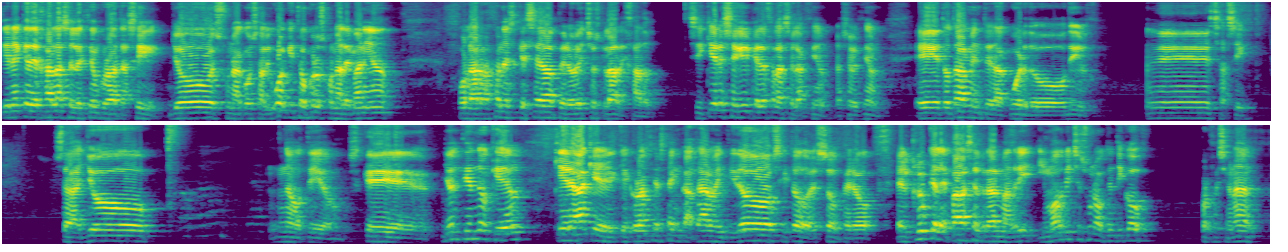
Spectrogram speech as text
Tiene que dejar la selección croata, sí. Yo es una cosa, al igual que hizo Cross con Alemania, por las razones que sea, pero el hecho es que la ha dejado. Si quiere seguir, que deje la selección. La selección. Eh, totalmente de acuerdo, Dilf. Eh, es así. O sea, yo... No, tío, es que yo entiendo que él quiera que, que Croacia esté en Qatar 22 y todo eso, pero el club que le paga es el Real Madrid y Modric es un auténtico profesional.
